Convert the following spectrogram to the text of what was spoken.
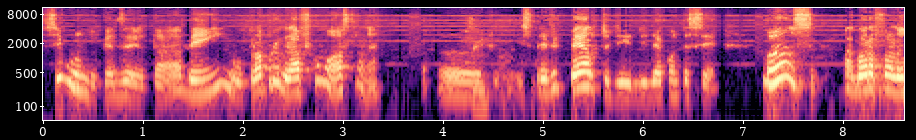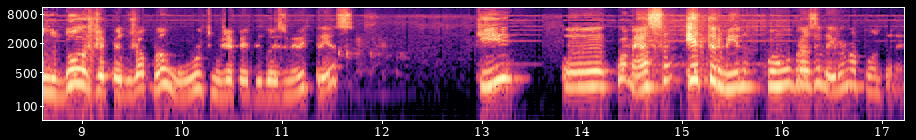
segundo. Quer dizer, tá bem. O próprio gráfico mostra, né? Uh, esteve perto de, de, de, acontecer. Mas, agora falando do GP do Japão, o último GP de 2003, que uh, começa e termina com o brasileiro na ponta, né?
